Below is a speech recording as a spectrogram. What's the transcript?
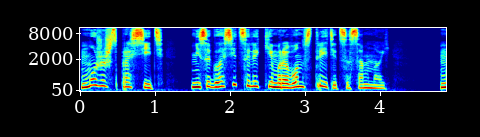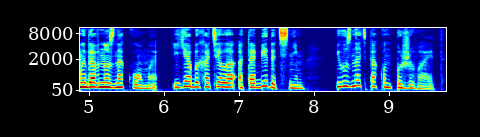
можешь спросить, не согласится ли Ким Равон встретиться со мной? Мы давно знакомы, и я бы хотела отобедать с ним и узнать, как он поживает».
